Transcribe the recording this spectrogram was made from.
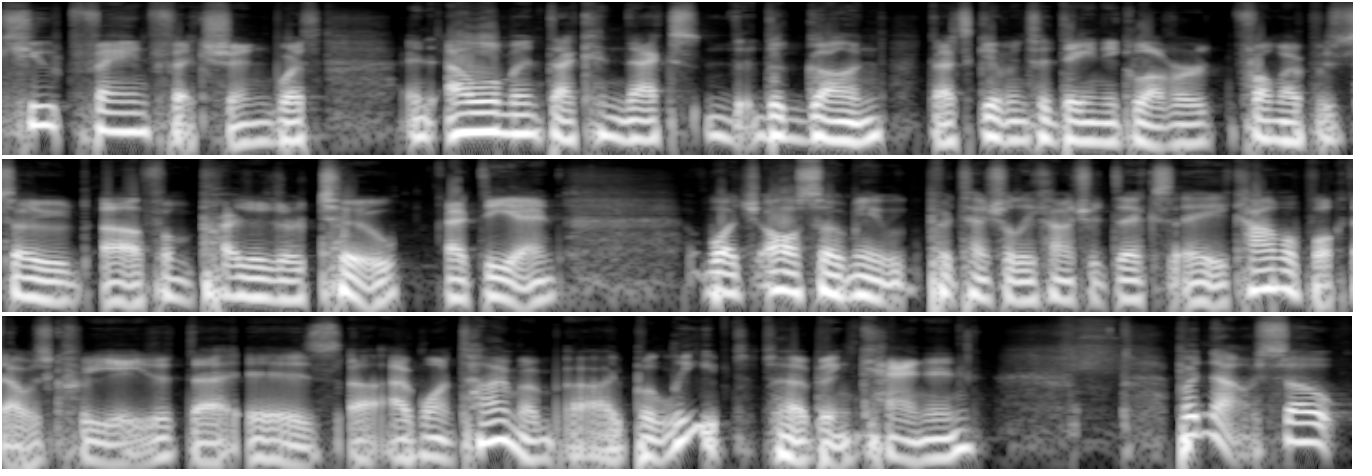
cute fan fiction with an element that connects the gun that's given to Danny Glover from episode uh, from Predator 2 at the end, which also maybe potentially contradicts a comic book that was created that is uh, at one time uh, I believed to have been canon. But no, so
